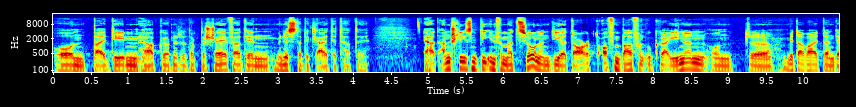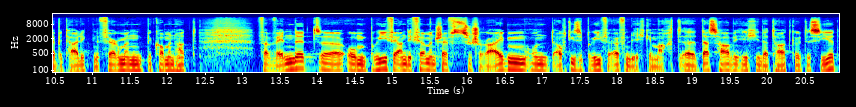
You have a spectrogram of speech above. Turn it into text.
und bei dem Herr Abgeordneter Dr. Schäfer den Minister begleitet hatte. Er hat anschließend die Informationen, die er dort offenbar von Ukrainern und äh, Mitarbeitern der beteiligten Firmen bekommen hat, verwendet, äh, um Briefe an die Firmenchefs zu schreiben und auch diese Briefe öffentlich gemacht. Äh, das habe ich in der Tat kritisiert,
